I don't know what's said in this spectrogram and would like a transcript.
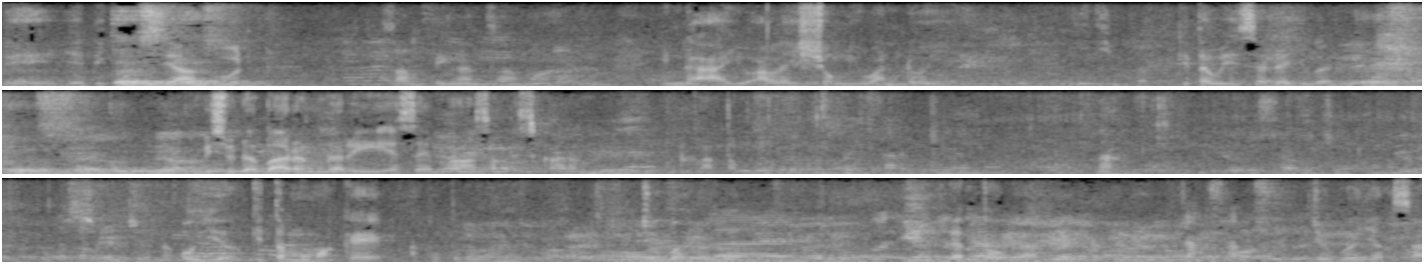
Eh jadi kita si akun sampingan sama Indah Ayu Alesong Iwandoi kita wisuda juga nih wisuda bareng dari SMA sampai sekarang. Mantap. Nah sarjana, sarjana oh iya kita mau pakai apa tuh namanya? Jubah dan toga. Jaksa, jubah jaksa.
